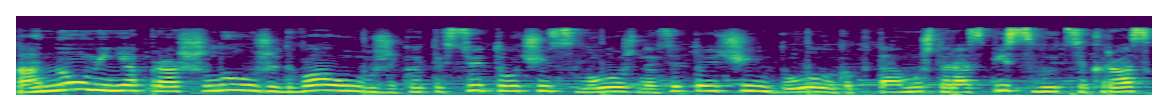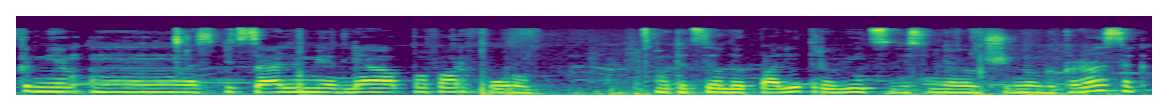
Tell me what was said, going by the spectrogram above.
Оно у меня прошло уже два обжига. Это все это очень сложно, все это очень долго, потому что расписываются красками специальными для по фарфору. Это целая палитра, видите, здесь у меня очень много красок.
